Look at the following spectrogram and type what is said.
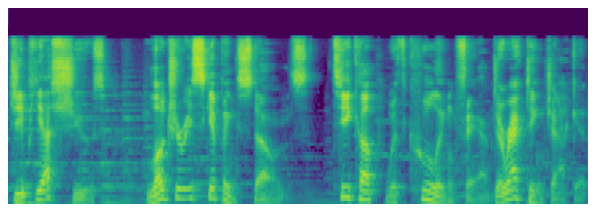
GPS shoes. Luxury skipping stones. Teacup with cooling fan. Directing jacket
